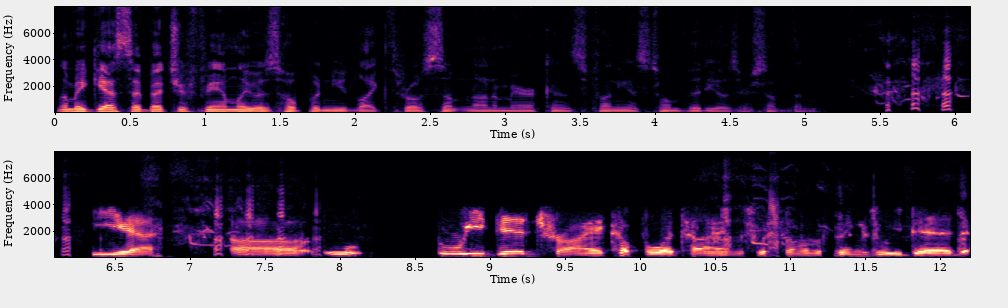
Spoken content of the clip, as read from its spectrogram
Let me guess. I bet your family was hoping you'd like throw something on America's Funniest Home Videos or something. Yeah, uh, we did try a couple of times with some of the things we did,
